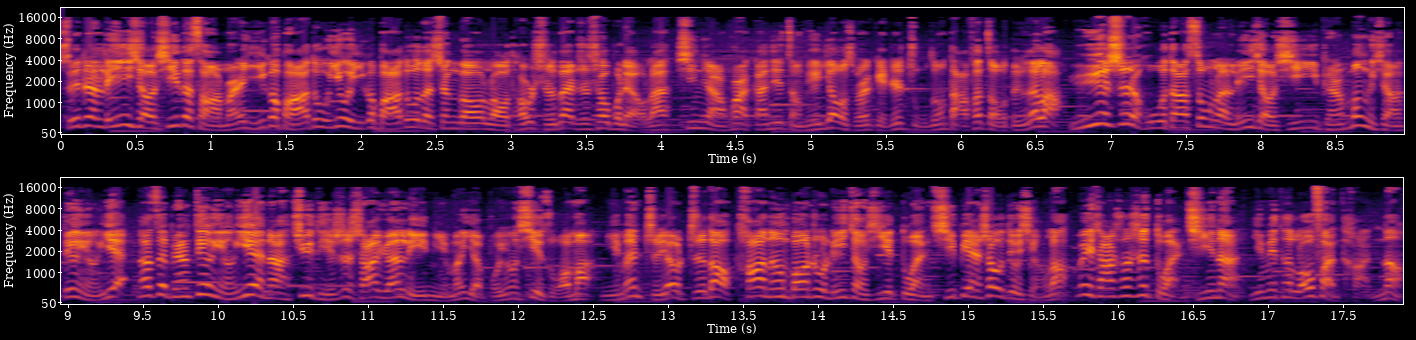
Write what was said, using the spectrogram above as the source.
随着林小溪的嗓门一个八度又一个八度的升高，老头实在是受不了了，心讲话，赶紧整瓶药水给这祖宗打发走得了。于是乎，他送了林小溪一瓶梦想定影液。那这瓶定影液呢，具体是啥原理，你们也不用细琢磨，你们只要知道它能帮助林小溪短期变瘦就行了。为啥说是短期呢？因为它老反弹呢。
